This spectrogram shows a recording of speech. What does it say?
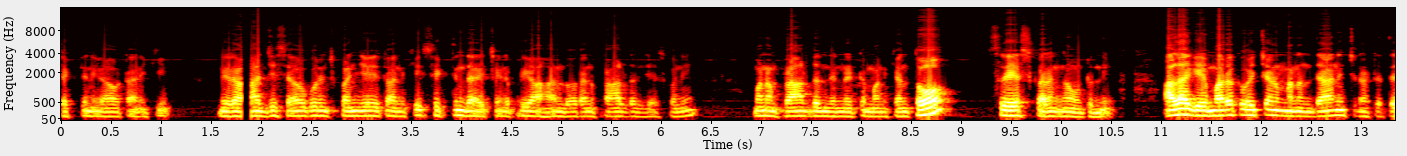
శక్తిని కావటానికి నీ రాజ్య సేవ గురించి పనిచేయటానికి శక్తిని దయచేయండి. ప్రియ ఆహారం ద్వారా ప్రార్థన చేసుకొని మనం ప్రార్థన తిన్నట్టు మనకెంతో ఎంతో శ్రేయస్కరంగా ఉంటుంది. అలాగే మరొక విషయాన్ని మనం ధ్యానించినట్లయితే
